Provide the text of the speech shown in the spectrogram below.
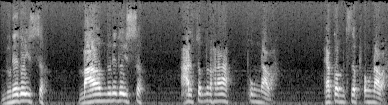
눈에도 있어. 마음 눈에도 있어. 알 수 없는 하나가 뿡 나와. 배꼽 밑에서 폭 나와.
